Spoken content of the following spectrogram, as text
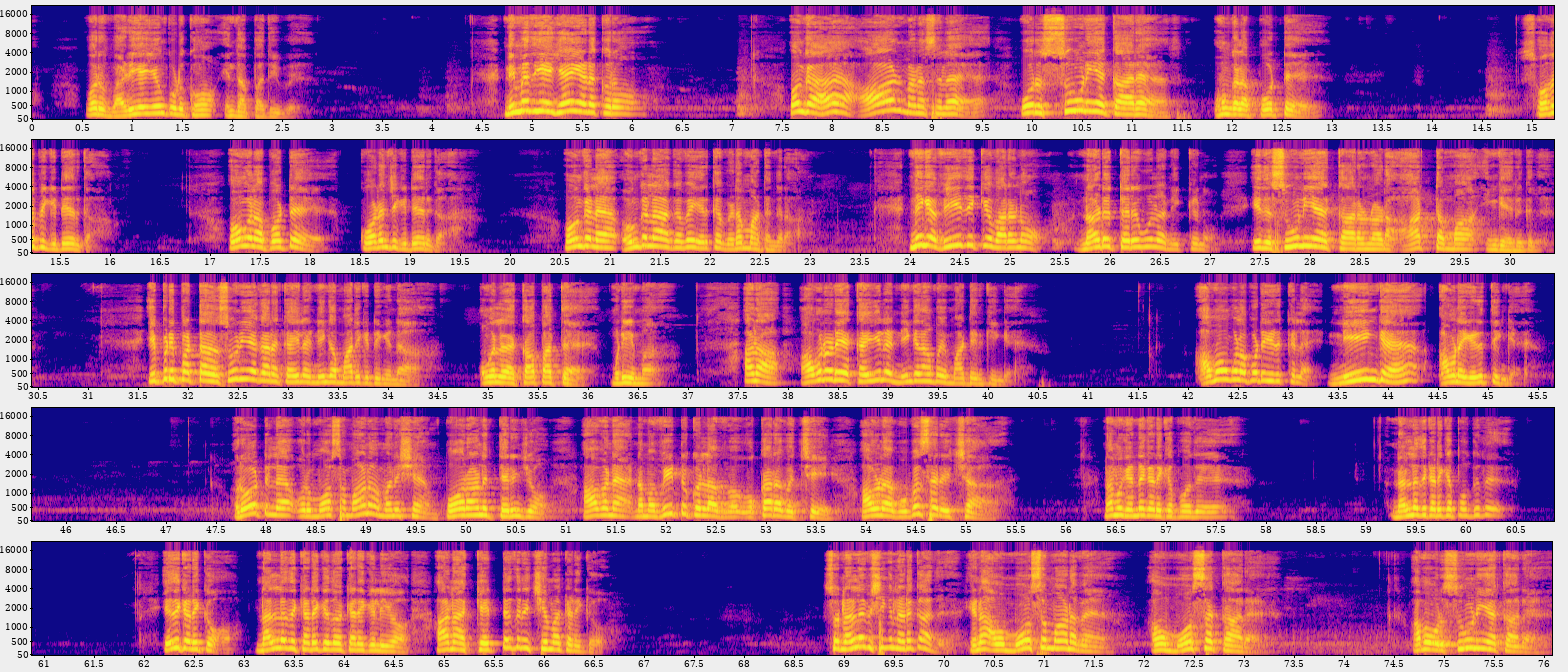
ஒரு வழியையும் கொடுக்கும் இந்த பதிவு. நிம்மதியை ஏன் எடுக்கிறோம் உங்கள் ஆழ் மனசில் ஒரு சூனியக்கார உங்களை போட்டு சொதப்பிக்கிட்டே இருக்கா. உங்களை போட்டு குடஞ்சிக்கிட்டே இருக்கா. உங்களை உங்களாகவே இருக்க விட மாட்டேங்கிறா நீங்கள் வீதிக்கு வரணும் நடு தெருவில் நிற்கணும் இது சூனியக்காரனோட ஆட்டமாக இங்கே இருக்குது. இப்படிப்பட்ட சூனியக்காரன் கையில் நீங்கள் மாட்டிக்கிட்டீங்கன்னா உங்களை காப்பாற்ற முடியுமா? ஆனால் அவனுடைய கையில் நீங்கள் தான் போய் மாட்டிருக்கீங்க. அவன் உங்களை போட்டு இழுக்கலை. நீங்கள் அவனை இழுத்தீங்க. ரோட்டில் ஒரு மோசமான மனுஷன் போகிறான்னு தெரிஞ்சும் அவனை நம்ம வீட்டுக்குள்ள உட்கார வச்சு அவனை உபசரிச்சா நமக்கு என்ன கிடைக்க போகுது? நல்லது கிடைக்க போகுது. எது கிடைக்கும்? நல்லது கிடைக்குதோ கிடைக்கலையோ. ஆனால் கெட்டது நிச்சயமாக கிடைக்கும். ஸோ நல்ல விஷயங்கள் நடக்காது. ஏன்னா அவன் மோசமானவன். அவன் மோசக்காரன். அவன் ஒரு சூனியக்காரன்.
